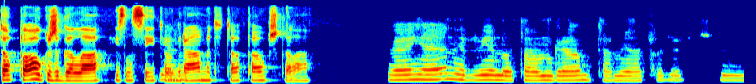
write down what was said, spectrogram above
top augšgalā, izlasīto jā. grāmatu top augšgalā. Jā, jā, ir viena no tām grāmatām, jā, kur ir. Mm,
